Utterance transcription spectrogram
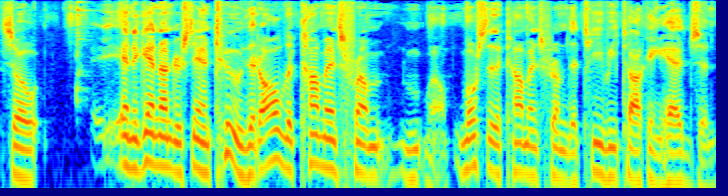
So, and again, understand too that all the comments from, well, most of the comments from the TV talking heads and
